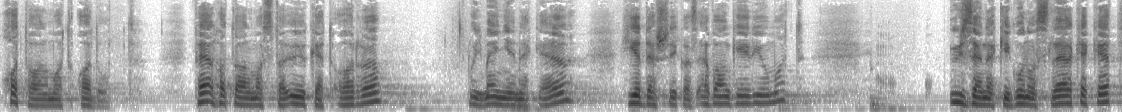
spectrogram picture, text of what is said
hatalmat adott. Felhatalmazta őket arra, hogy menjenek el, hirdessék az evangéliumot, üzzenek ki gonosz lelkeket,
